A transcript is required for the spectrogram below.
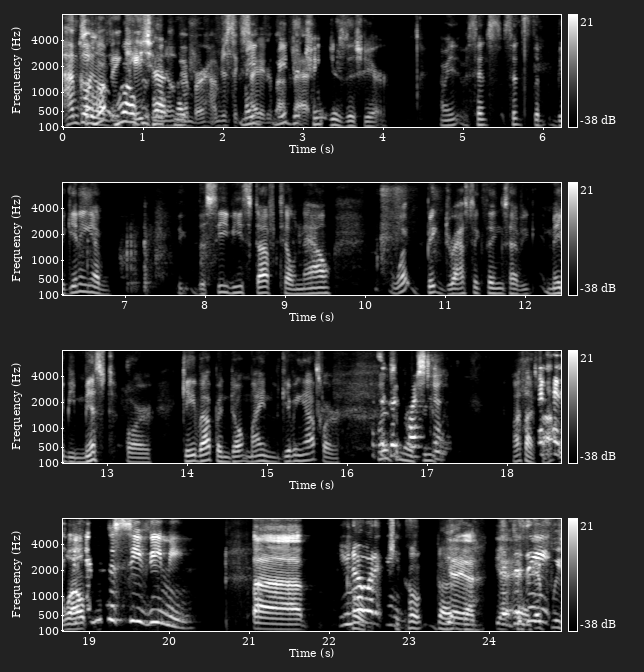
I'm going what- on what else has vacation in happened, like, November. I'm just Made, excited about major that. changes this year. I mean, since since the beginning of the, the CV stuff till now, what big drastic things have you maybe missed or gave up and don't mind giving up? Or That's a good some things- question. I thought so. And, and, Well- and what does CV mean? Uh, You know what it means. Coke- the- yeah, yeah, yeah. The disease. If we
